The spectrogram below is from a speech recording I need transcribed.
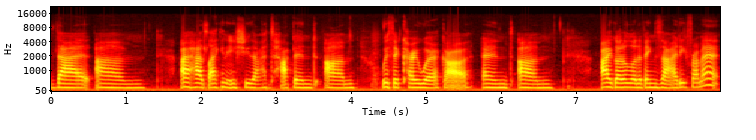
that um, I had like an issue that happened um, with a coworker, and um, I got a lot of anxiety from it,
